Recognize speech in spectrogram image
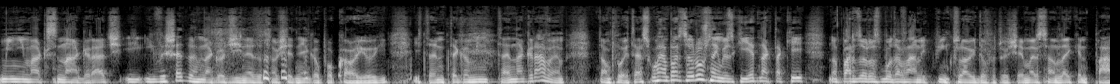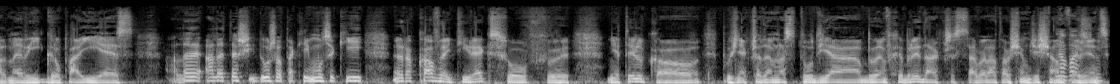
Minimax nagrać. I, i wyszedłem na godzinę do sąsiedniego pokoju i, i ten, tego ten, nagrałem tą płytę. Ja słuchałem bardzo różnej muzyki, jednak takiej no bardzo rozbudowanych Pink Floydów, oczywiście Emerson, Lake and Palmer i grupa Yes, ale, ale też i dużo takiej muzyki rockowej, T-Rexów, y, nie tylko. Później jak wszedłem na studia, byłem w hybrydach przez całe lata 80., No więc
